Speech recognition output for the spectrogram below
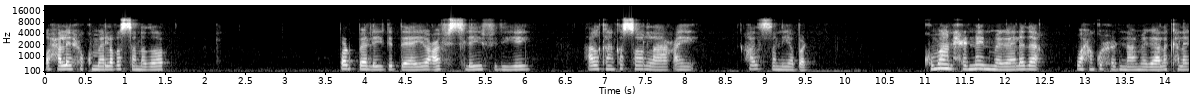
Waxaa lay xukumay laba sannadood. Barh baa layga daayay oo cafis lai fidiyey halkan ka soo laacay hal saniyo badh kumaan xidhnayn magaalada. Waxaan ku xidhnaa magaalo kale.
